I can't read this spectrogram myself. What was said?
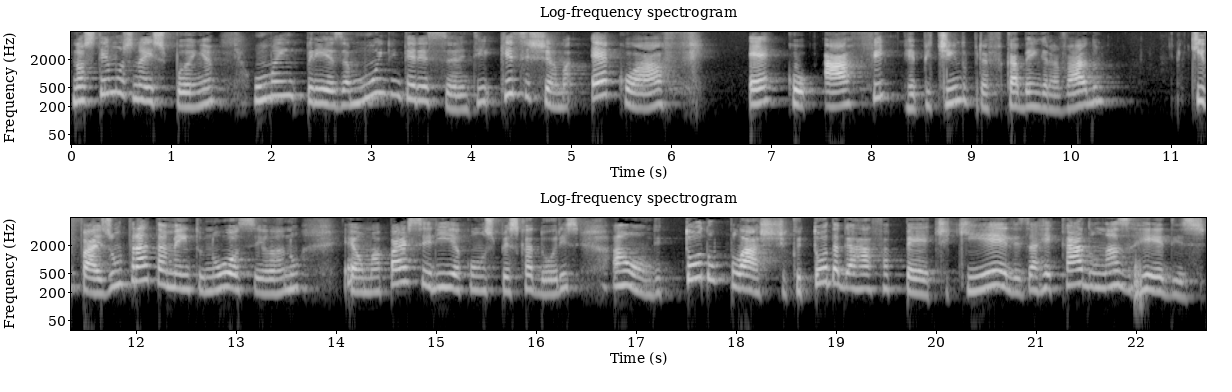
Nós temos na Espanha uma empresa muito interessante que se chama Ecoaf, Ecoaf, repetindo para ficar bem gravado, que faz um tratamento no oceano, é uma parceria com os pescadores, aonde todo o plástico e toda a garrafa PET que eles arrecadam nas redes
